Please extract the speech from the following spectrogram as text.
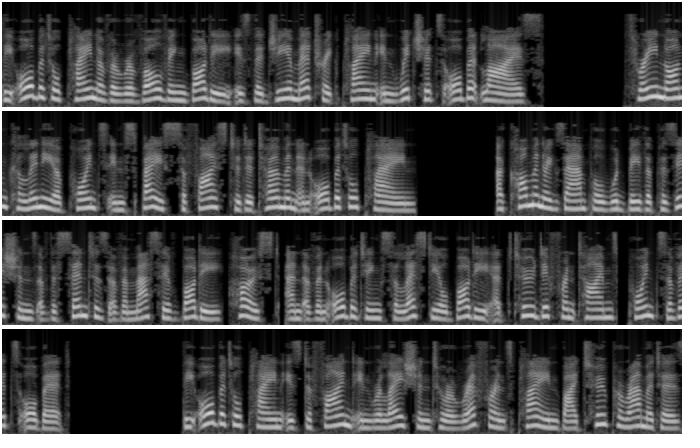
The orbital plane of a revolving body is the geometric plane in which its orbit lies. Three non-collinear points in space suffice to determine an orbital plane. A common example would be the positions of the centers of a massive body host and of an orbiting celestial body at two different times, points of its orbit. The orbital plane is defined in relation to a reference plane by two parameters,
